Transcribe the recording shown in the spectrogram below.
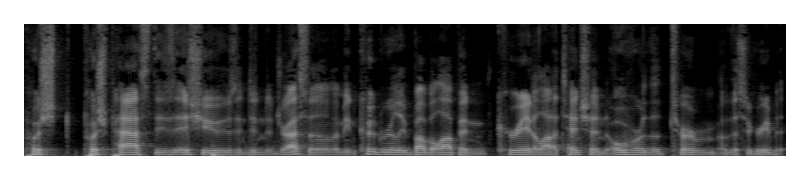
pushed pushed past these issues and didn't address them? I mean, could really bubble up and create a lot of tension over the term of this agreement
